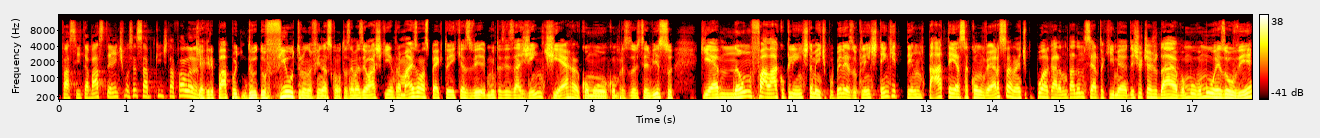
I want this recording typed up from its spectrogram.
facilita bastante, você sabe do que a gente tá falando. Que é aquele papo do, do filtro, no fim das contas, né? Mas eu acho que entra mais um aspecto aí que às vezes, muitas vezes a gente erra como, como prestador de serviço, que é não falar com o cliente também. Tipo, beleza, o cliente tem que tentar ter essa conversa, né? Tipo, porra, cara, não tá dando certo aqui, deixa eu te ajudar, vamos, vamos resolver.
